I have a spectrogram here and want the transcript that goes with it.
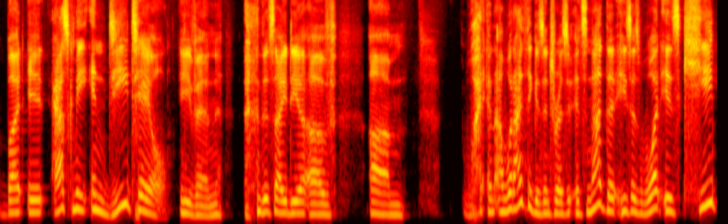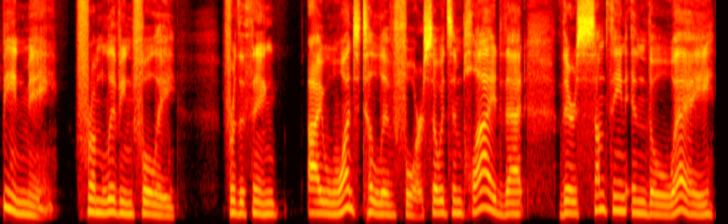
but it asks me in detail, even this idea of, um, and what I think is interesting, it's not that he says, What is keeping me from living fully for the thing I want to live for? So it's implied that there's something in the way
